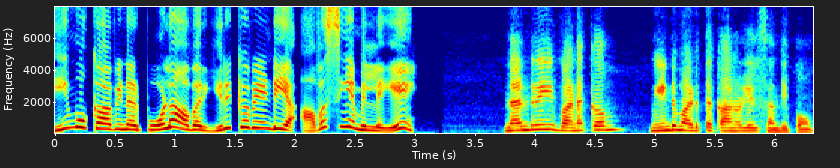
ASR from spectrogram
திமுகவினர் போல அவர் இருக்க வேண்டிய அவசியமில்லையே. நன்றி வணக்கம். மீண்டும் அடுத்த காணொளியில் சந்திப்போம்.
